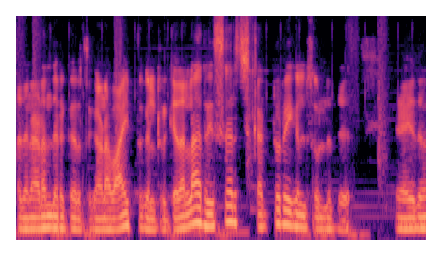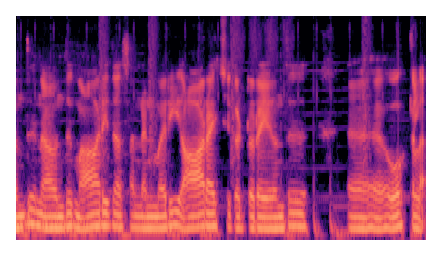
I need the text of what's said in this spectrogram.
அது நடந்திருக்கிறதுக்கான வாய்ப்புகள் இருக்குது இதெல்லாம் ரிசர்ச் கட்டுரைகள் சொல்லுது. இது வந்து நான் வந்து மாரிதாஸ் அண்ணன் மாதிரி ஆராய்ச்சி கட்டுரை வந்து ஓக்கலை.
